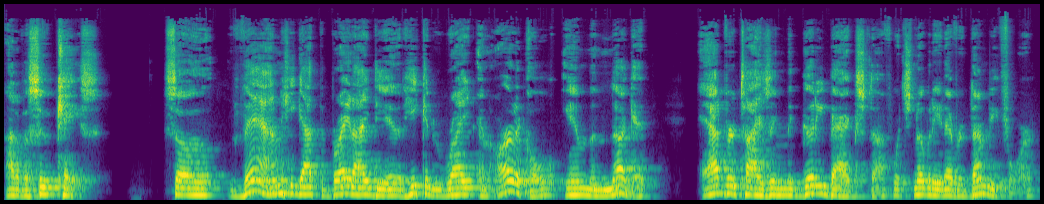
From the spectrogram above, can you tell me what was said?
out of a suitcase. So then he got the bright idea that he could write an article in the Nugget advertising the goodie bag stuff, which nobody had ever done before.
